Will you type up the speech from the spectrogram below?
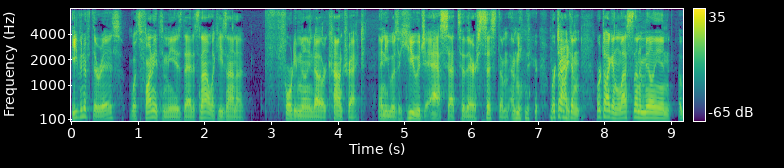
even if there is, what's funny to me is that it's not like he's on a $40 million contract and he was a huge asset to their system. I mean, we're right. talking we're talking less than a million, uh,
